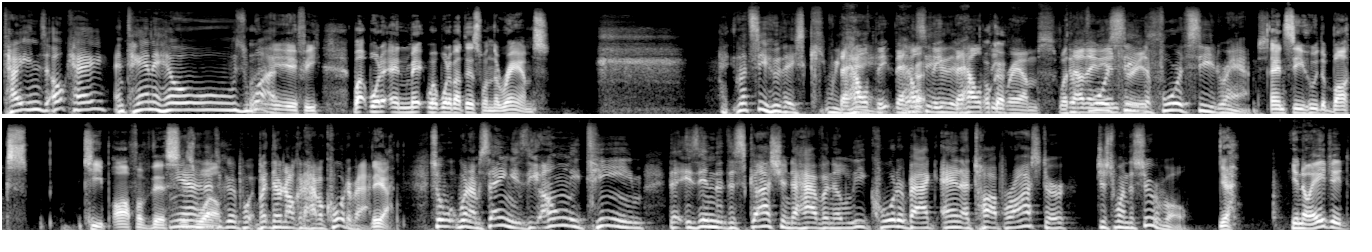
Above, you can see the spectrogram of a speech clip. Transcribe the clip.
Titans, okay. And Tannehill's what? Iffy. But what? And what what about this one? The Rams. Let's see who they s- retain. The healthy, the Let's healthy, the healthy Okay. Rams the without any fourth injuries. seed, the fourth seed Rams. and see who the Bucks keep off of this Yeah, as well. that's a good point. But they're not going to have a quarterback. Yeah. So what I'm saying is the only team that is in the discussion to have an elite quarterback and a top roster just won the Super Bowl. Yeah. You know, AJ,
